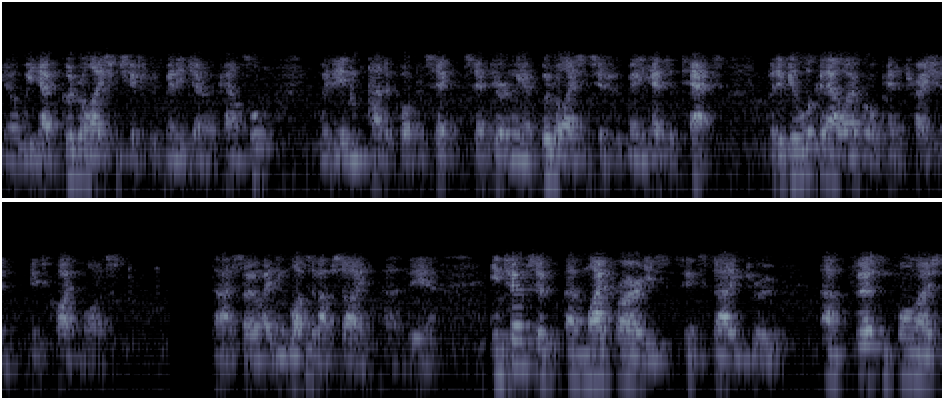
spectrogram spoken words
You know, We have good relationships with many general counsel within uh, the corporate sector, and we have good relationships with many heads of tax. But if you look at our overall penetration, it's quite modest. Uh, so I think lots of upside uh, there. In terms of my priorities since starting, Drew, um, first and foremost,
